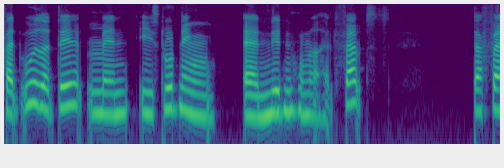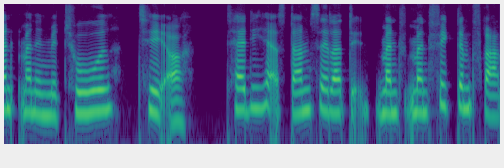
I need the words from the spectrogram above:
fandt ud af det, men i slutningen af 1990, der fandt man en metode til at tage de her stamceller. Man, man fik dem fra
